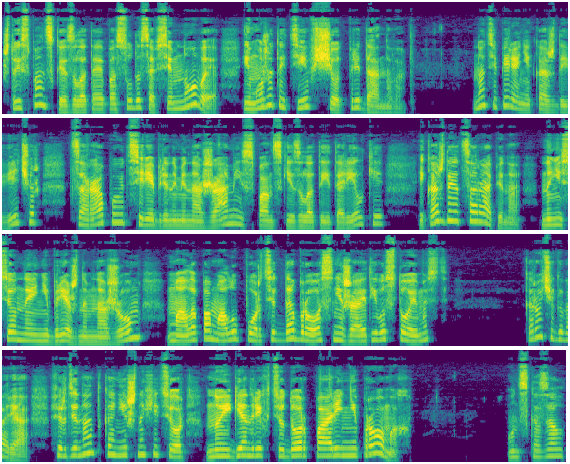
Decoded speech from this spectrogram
что испанская золотая посуда совсем новая и может идти в счет приданного. Но теперь они каждый вечер царапают серебряными ножами испанские золотые тарелки, и каждая царапина, нанесенная небрежным ножом, мало-помалу портит добро, снижает его стоимость. Короче говоря, Фердинанд, конечно, хитер, но и Генрих Тюдор парень не промах. Он сказал,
